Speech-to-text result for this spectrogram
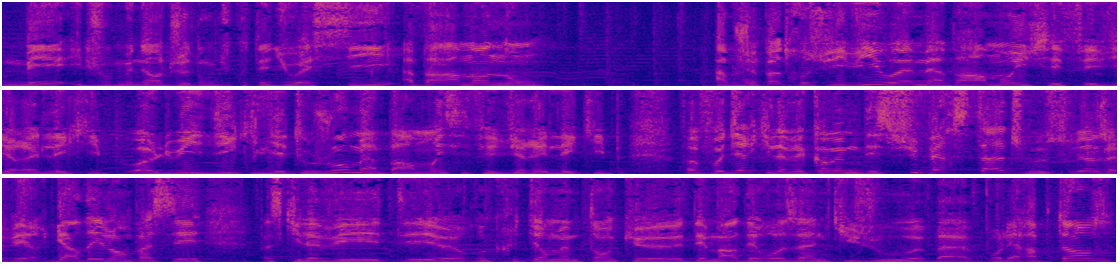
Mais il joue meneur de jeu donc du côté du USC apparemment non ah J'ai pas trop suivi, ouais, mais apparemment il s'est fait virer de l'équipe. lui il dit qu'il y est toujours, mais apparemment il s'est fait virer de l'équipe. Enfin, faut dire qu'il avait quand même des super stats. Je me souviens, j'avais regardé l'an passé parce qu'il avait été euh, recruté en même temps que Demar DeRozan qui joue euh, bah, pour les Raptors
